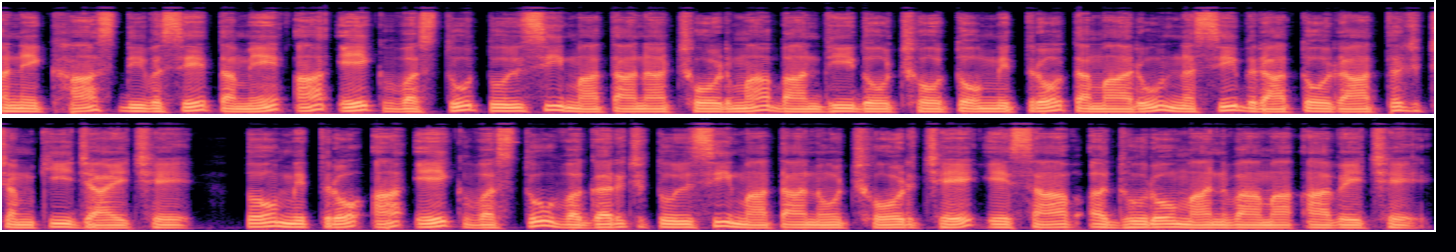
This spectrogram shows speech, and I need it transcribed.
અને ખાસ દિવસે તમે આ એક વસ્તુ તુલસી માતાના છોડમાં બાંધી દો છો તો મિત્રો તમારું નસીબ રાતોરાત જ ચમકી જાય છે. તો મિત્રો, આ એક વસ્તુ વગર જ તુલસી માતાનો છોડ છે એ સાવ અધૂરો માનવામાં આવે છે.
